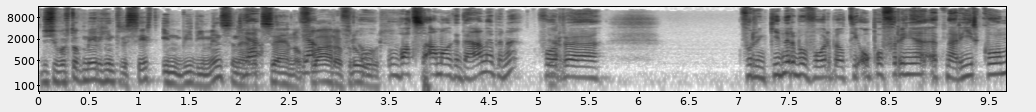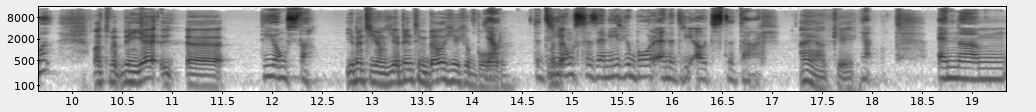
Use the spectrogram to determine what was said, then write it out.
Dus je wordt ook meer geïnteresseerd in wie die mensen eigenlijk zijn of waren vroeger. Wat ze allemaal gedaan hebben. Hè? Voor, eh, voor hun kinderen bijvoorbeeld, die opofferingen, het naar hier komen. Want wat ben jij... eh, De jongste. je bent de jij bent in België Ja, geboren. de drie dat- jongsten zijn hier geboren en de drie oudste daar. Ah ja, oké. Ja. En ehm,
